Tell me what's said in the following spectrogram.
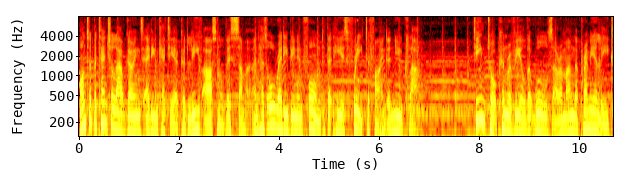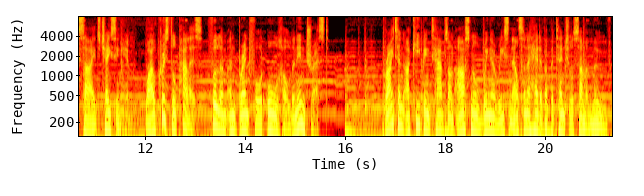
Onto potential outgoings Eddie Nketiah could leave Arsenal this summer and has already been informed that he is free to find a new club. Team Talk can reveal that Wolves are among the Premier League sides chasing him, while Crystal Palace, Fulham and Brentford all hold an interest. Brighton are keeping tabs on Arsenal winger Reiss Nelson ahead of a potential summer move,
